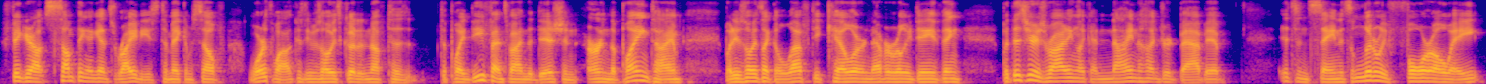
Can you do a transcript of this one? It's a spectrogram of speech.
figure out something against righties to make himself worthwhile because he was always good enough to to play defense behind the dish and earn the playing time. But he's always like a lefty killer, never really did anything. But this year he's riding like a 900 BABIP. It's insane. It's literally 408.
